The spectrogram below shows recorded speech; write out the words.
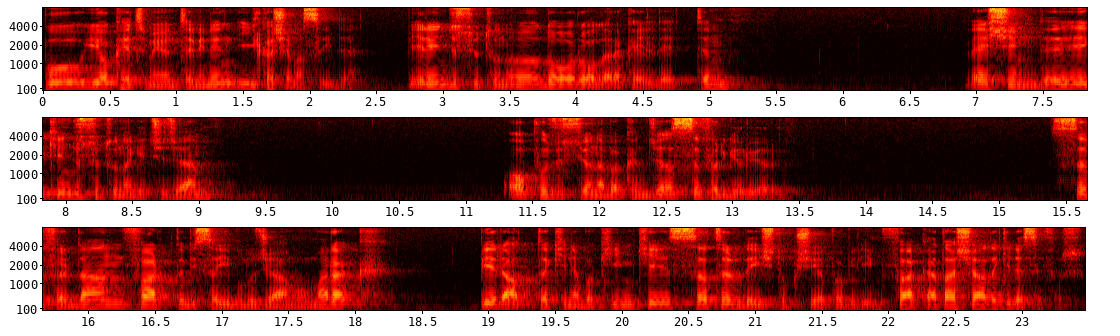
Bu yok etme yönteminin ilk aşamasıydı. Birinci sütunu doğru olarak elde ettim. Ve şimdi ikinci sütuna geçeceğim. O pozisyona bakınca sıfır görüyorum. Sıfırdan farklı bir sayı bulacağımı umarak bir alttakine bakayım ki satır değiş tokuşu yapabileyim. Fakat aşağıdaki de sıfır.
